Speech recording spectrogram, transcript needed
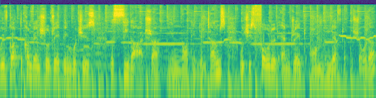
We've got the conventional draping, which is the Sida Achra in North Indian terms, which is folded and draped on the left of the shoulder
